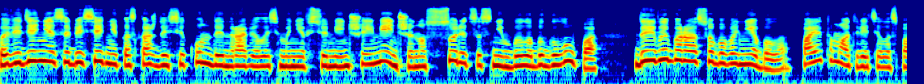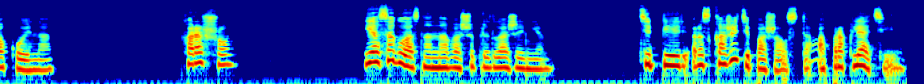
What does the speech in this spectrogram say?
Поведение собеседника с каждой секундой нравилось мне все меньше и меньше, но ссориться с ним было бы глупо, да и выбора особого не было, поэтому ответила спокойно. «Хорошо. Я согласна на ваше предложение. Теперь расскажите, пожалуйста, о проклятии».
